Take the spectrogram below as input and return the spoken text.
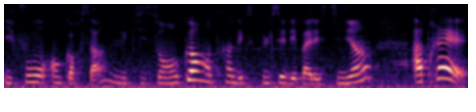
ils font encore ça, vu qu'ils sont encore en train d'expulser des Palestiniens. Après,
